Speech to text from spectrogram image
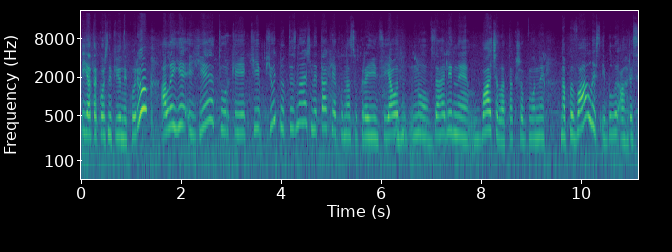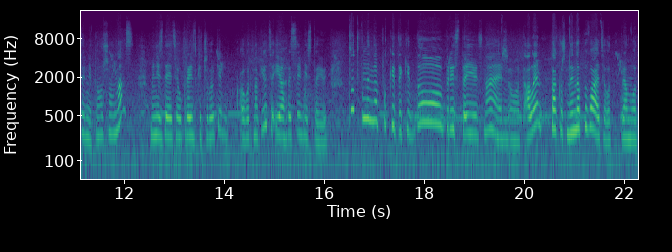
І я також не п'ю, не курю. Але є, є турки, які п'ють, ну ти знаєш, не так, як у нас українці. Я от ну взагалі не бачила так, щоб вони напивались і були агресивні. Тому що в нас Мені здається, українські чоловіки от нап'ються і агресивні стають. Тут вони навпаки такі добрі стають, знаєш. От. Але також не напиваються, от прямо от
